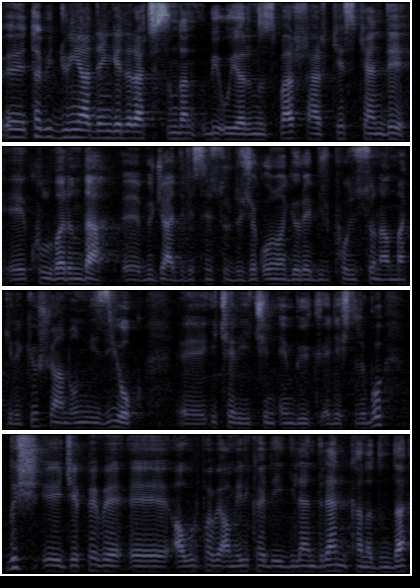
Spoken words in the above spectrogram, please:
Ee, tabii dünya dengeleri açısından bir uyarınız var. Herkes kendi e, kulvarında e, mücadelesini sürdürecek. Ona göre bir pozisyon almak gerekiyor. Şu an onun izi yok. E, içeri için en büyük eleştiri bu. Dış e, cephe ve e, Avrupa ve Amerika ile ilgilendiren kanadında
